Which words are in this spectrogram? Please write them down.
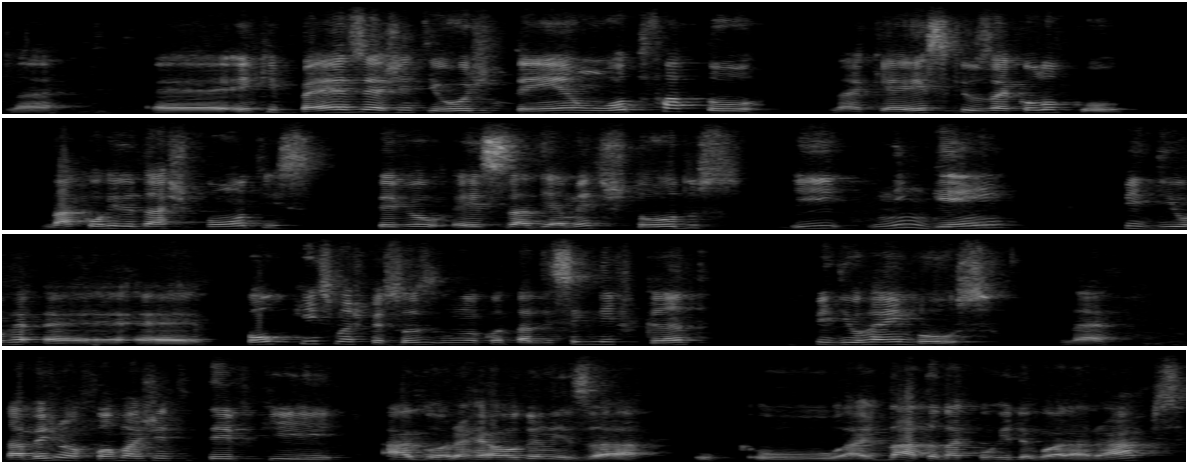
Né? É, em que pese a gente hoje tenha um outro fator, né, que é esse que o Zé colocou. Na corrida das pontes, teve esses adiamentos todos e ninguém pediu, é, é, pouquíssimas pessoas, uma quantidade significante, pediu reembolso. Né? Da mesma forma, a gente teve que agora reorganizar o, o, a data da corrida Guararapes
